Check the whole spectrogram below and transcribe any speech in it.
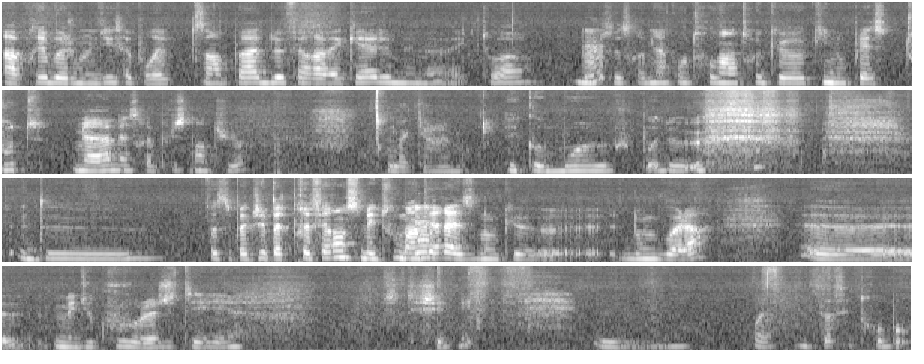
après, bah, je me dis que ça pourrait être sympa de le faire avec elle, même avec toi. Donc Mm. ce serait bien qu'on trouve un truc euh, qui nous plaise toutes. Myriam, elle serait plus teinture. Bah carrément. Et comme moi, je sais pas de. de. Enfin, c'est pas que j'ai pas de préférence, mais tout m'intéresse, donc, euh, donc voilà. Euh, mais du coup, voilà, j'étais. J'étais. Euh, voilà, et ça c'est trop beau.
